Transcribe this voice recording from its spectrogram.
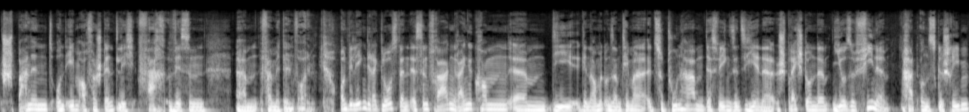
spannend und eben auch verständlich Fachwissen ähm, vermitteln wollen. Und wir legen direkt los, denn es sind Fragen reingekommen, ähm, die genau mit unserem Thema zu tun haben. Deswegen sind sie hier in der Sprechstunde. Josephine hat uns geschrieben,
